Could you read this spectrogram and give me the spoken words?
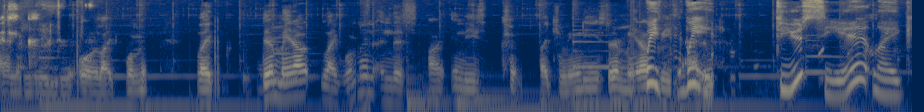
enemy or like women like they're made out like women in this uh, in these co- like communities they're made out Wait, to be wait. Do you see it? Like,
